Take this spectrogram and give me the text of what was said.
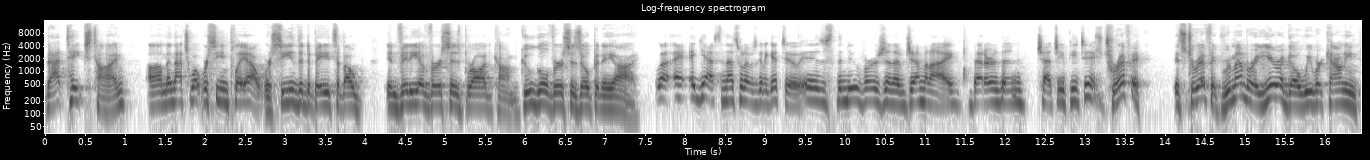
that takes time. Um, and that's what we're seeing play out. We're seeing the debates about NVIDIA versus Broadcom, Google versus OpenAI. Well, yes, and that's what I was going to get to. Is the new version of Gemini better than ChatGPT? It's terrific. It's terrific. Remember, a year ago we were counting,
